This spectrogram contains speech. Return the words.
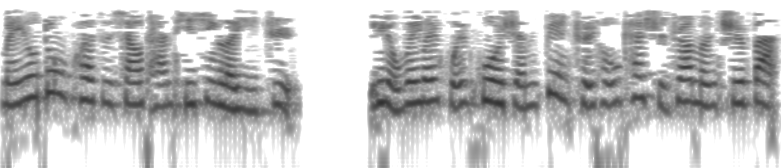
没有动筷子。萧谭提醒了一句，柳微微回过神，便垂头开始专门吃饭。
